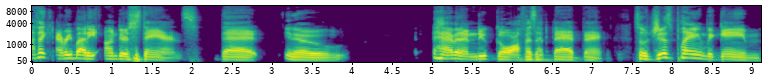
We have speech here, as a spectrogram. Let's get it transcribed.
I think everybody understands that, you know, having a nuke go off is a bad thing. So just playing the game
